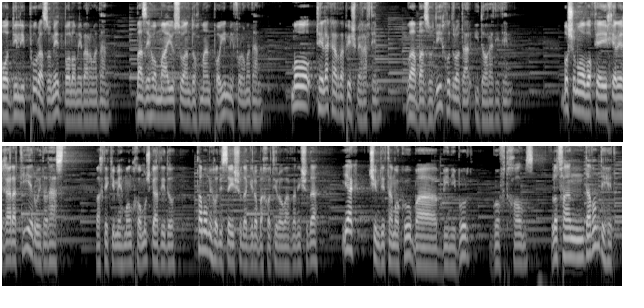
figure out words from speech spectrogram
бо дили пур аз умед боло мебаромаданд баъзеҳо маъюсу андӯҳманд поин мефуромаданд мо тела карда пеш мерафтем ва ба зудӣ худро дар идора дидем бо шумо воқеаи хеле ғаратие рӯй додааст вақте ки меҳмон хомӯш гардиду тамоми ҳодисаи шудагиро ба хотир оварданӣ шуда як чимди тамоку ба бинӣ бурд гуфт холмс лутфан давом диҳед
